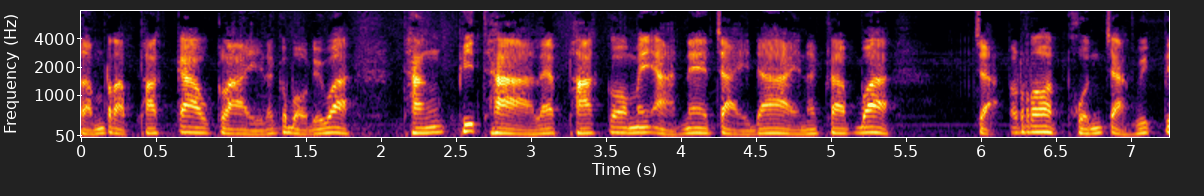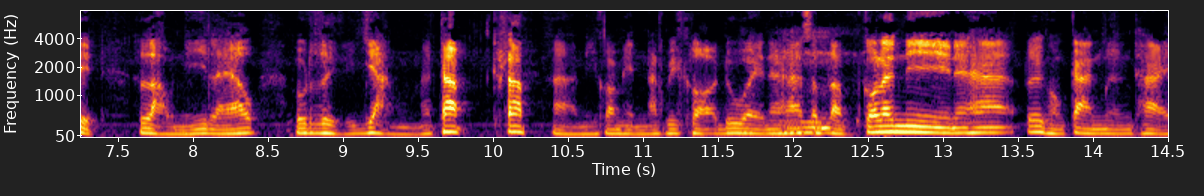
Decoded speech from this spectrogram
สำหรับพักก้าวไกล แล้วก็บอกด้วยว่าทั้งพิธาและพักก็ไม่อาจแน่ใจได้นะครับว่า จะรอดพ้นจากวิกฤตเหล่านี้แล้วหรือยังนะครับครับอ่ามีความเห็นนักวิเคราะห์ด้วยนะฮะสำหรับกรณีนะฮะเรื่องของการเมืองไทย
